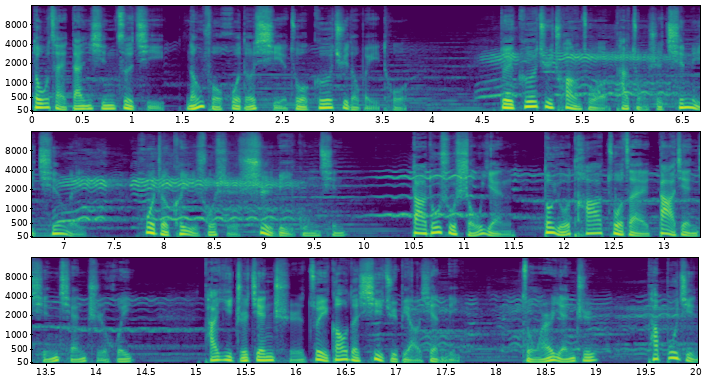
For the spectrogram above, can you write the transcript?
都在担心自己能否获得写作歌剧的委托。对歌剧创作，他总是亲力亲为，或者可以说是事必躬亲。大多数首演都由他坐在大键琴前指挥。他一直坚持最高的戏剧表现力。总而言之，他不仅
